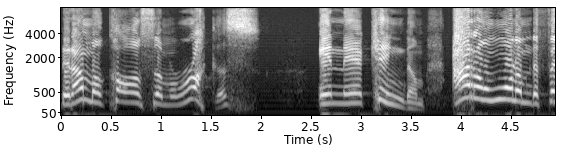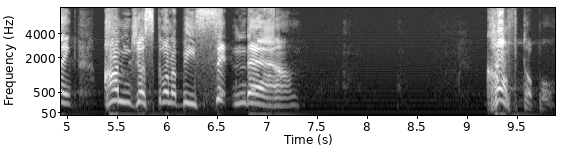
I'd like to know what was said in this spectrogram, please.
that I'm going to cause some ruckus in their kingdom. I don't want them to think I'm just going to be sitting down comfortable.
